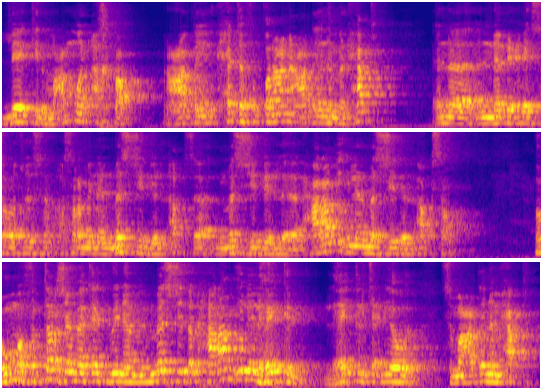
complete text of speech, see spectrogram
لكن معمر أخطأ. عاطي حتى في القرآن عاطينا من الحق أن النبي عليه الصلاة والسلام أسرى من المسجد الأقصى المسجد الحرام إلى المسجد الأقصى. هم في الترجمة كاتبينها من المسجد الحرام إلى الهيكل. الهيكل تاع اليهود. سما عاطينهم حق.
